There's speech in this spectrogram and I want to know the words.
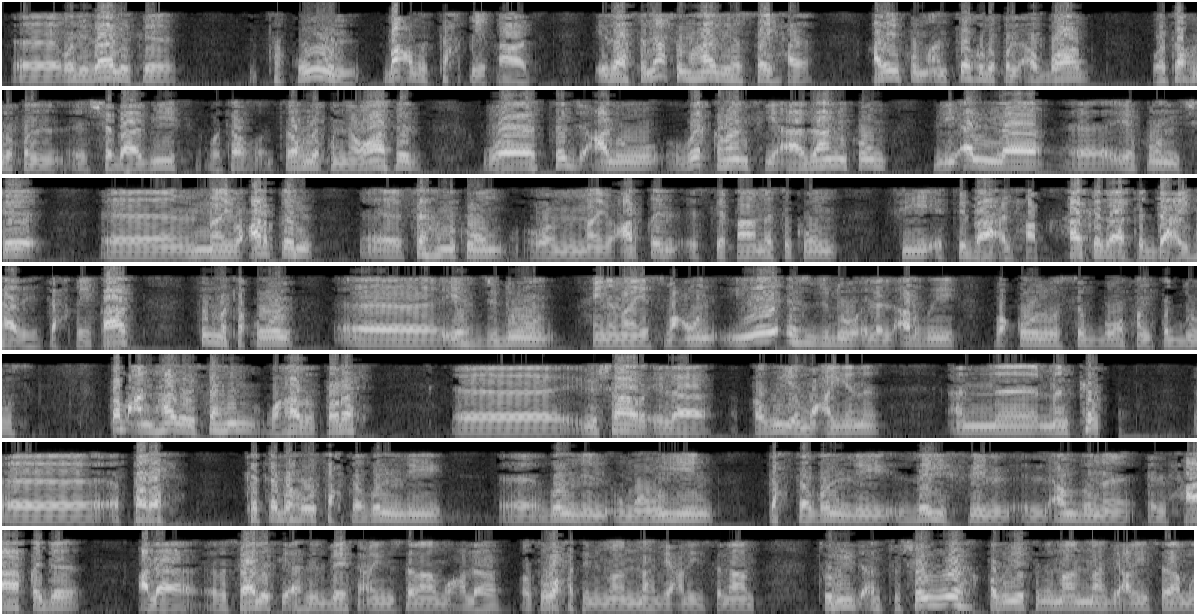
آه، ولذلك تقول بعض التحقيقات إذا سمعتم هذه الصيحة عليكم أن تغلقوا الأبواب وتغلق الشبابيك وتغلق النوافذ وتجعلوا وقرا في آذانكم لئلا آه، يكون شيء آه، مما يعرقل آه، فهمكم ومما يعرقل استقامتكم في اتباع الحق. هكذا تدعي هذه التحقيقات. ثم تقول يسجدون حينما يسمعون يسجدوا إلى الأرض وقولوا سبوح قدوس. طبعا هذا الفهم وهذا الطرح يشار إلى قضية معينة أن من كتب آه، الطرح كتبه تحت ظل آه، ظل أموي تحت ظل زيف الأنظمة الحاقدة على رسالة أهل البيت عليه السلام وعلى أطروحة الإمام المهدي عليه السلام. تريد أن تشوه قضية الإمام المهدي عليه السلام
